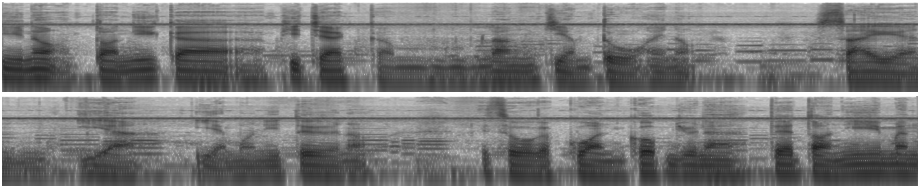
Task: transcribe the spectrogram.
นี่เนาะตอนนี้ก็พี่แจ็คกำลังเกี่ยมตัวให้เนาะใส่อันเอียเอียมอนิเตอร์เนาะไอโซกับกวนกบอยู่นะ แต่ตอนนี้มัน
